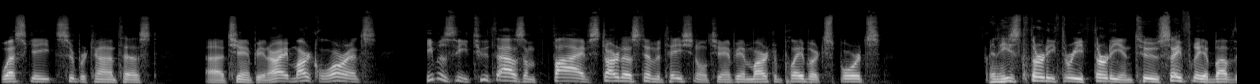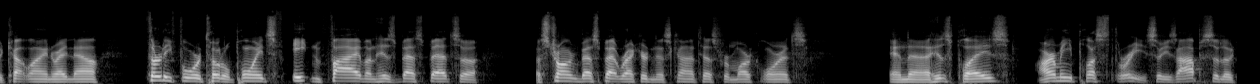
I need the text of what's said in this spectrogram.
Westgate Super Contest uh, champion. All right, Mark Lawrence, he was the 2005 Stardust Invitational champion, Mark of Playbook Sports, and he's 33, 30, and 2, safely above the cut line right now. 34 total points, 8 and 5 on his best bets. A strong best bet record in this contest for Mark Lawrence. And uh, his plays, Army plus three. So he's opposite of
